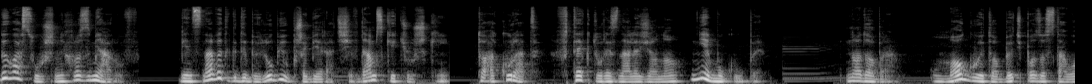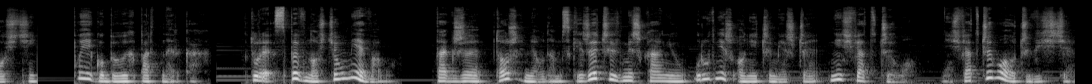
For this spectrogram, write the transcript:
była słusznych rozmiarów, więc nawet gdyby lubił przebierać się w damskie ciuszki, to akurat w te, które znaleziono, nie mógłby. No dobra, mogły to być pozostałości po jego byłych partnerkach, które z pewnością miewał. Także to, że miał damskie rzeczy w mieszkaniu, również o niczym jeszcze nie świadczyło. Nie świadczyło oczywiście,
